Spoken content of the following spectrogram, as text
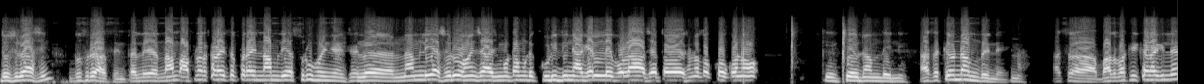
দুসরো আসি দুসরে আসেন তাহলে নাম আপনার কাড়াই তো প্রায় নাম লিয়া শুরু হয়ে যাচ্ছে। নাম লিয়া শুরু হয়েছে আজ মোটামুটি কুড়ি দিন আগের লে বলা আছে তো এখনও তো কোনো কেউ নাম দেয়নি। আচ্ছা কেউ নাম দেয় নাই না। আচ্ছা বাদ বাকি কাড়া গিলে?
